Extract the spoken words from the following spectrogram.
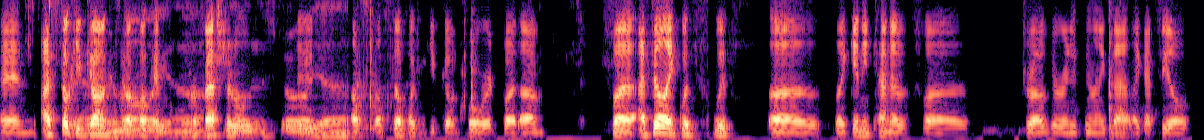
and I still keep going because I'm a fucking Paranoia professional. will destroy dude. ya. I'll, I'll still fucking keep going forward. But um, but I feel like with with uh like any kind of uh drug or anything like that, like I feel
